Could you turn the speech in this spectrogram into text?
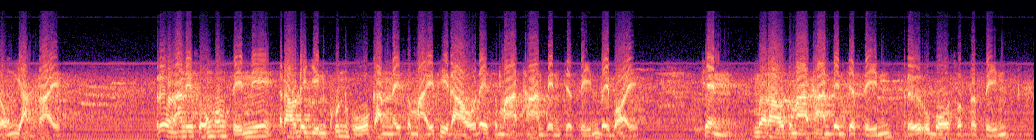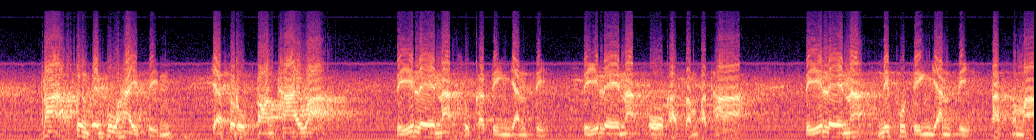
สงส์อย่างไร เรื่องอานิสงส์ของศีลนี้เราได้ยินคุ้นหูกันในสมัยที่เราได้สมาทานเบญจศีลบ่อยๆ เช่น เมื่อเราสมาทานเบญจศีลหรืออุโบสถศีลพระซึ่งเป็นผู้ให้ศีลจะสรุปตอนท้ายว่า สีเลนะสุขติงยันติ สีเลนะโภคสัมปทา สีเลนะนิพุติงยันติ ตัสมา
